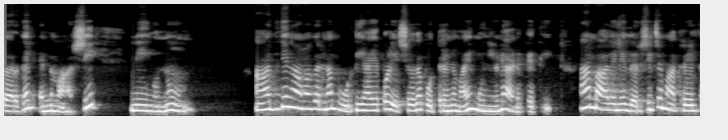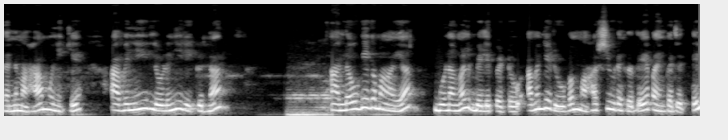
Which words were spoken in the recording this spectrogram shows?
ഗർഗൻ എന്ന മഹർഷി നീങ്ങുന്നു. ആദ്യത്തെ നാമകരണം പൂർത്തിയായപ്പോൾ യശോദ പുത്രനുമായി മുനിയുടെ അടുത്തെത്തി. ആ ബാലനെ ദർശിച്ച മാത്രയിൽ തന്നെ മഹാമുനിക്ക് അവനിൽ ഒളിഞ്ഞിരിക്കുന്ന അലൗകികമായ ഗുണങ്ങൾ വെളിപ്പെട്ടു. അവന്റെ രൂപം മഹർഷിയുടെ ഹൃദയ പങ്കജത്തിൽ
